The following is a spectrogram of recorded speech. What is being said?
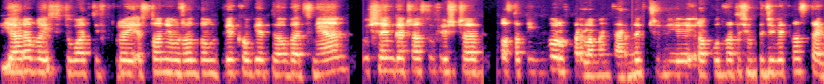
PR-owej sytuacji, w której Estonią rządzą dwie kobiety obecnie, sięga czasów jeszcze ostatnich wyborów parlamentarnych, czyli roku 2019.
